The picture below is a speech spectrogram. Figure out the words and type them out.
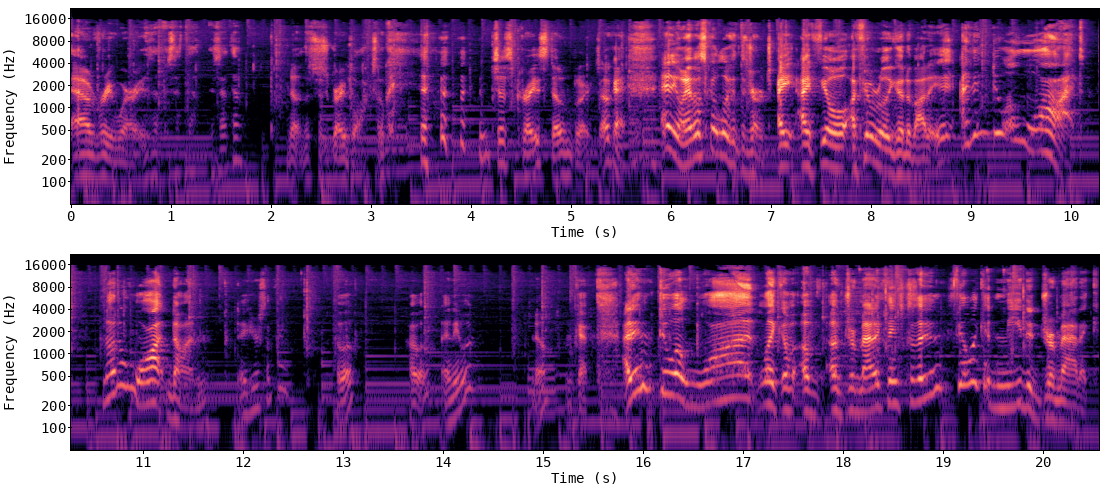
everywhere. Is that is that them? Is that them? No, this is gray blocks. Okay, just gray stone bricks. Okay. Anyway, let's go look at the church. I I feel I feel really good about it. I didn't do a lot. Not a lot done. Did I hear something? Hello? Hello? Anyone? No? Okay. I didn't do a lot like of, of, of dramatic things because I didn't feel like it needed dramatic.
